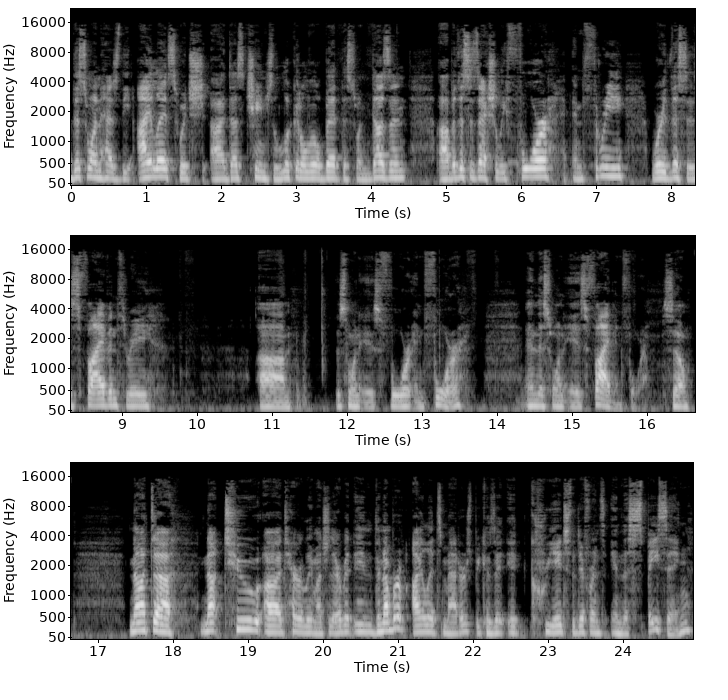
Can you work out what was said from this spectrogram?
this one has the eyelets, which uh, does change the look a little bit. This one doesn't. Uh, but this is actually four and three, where this is five and three. Um, this one is four and four, and this one is five and four. So not uh, not too uh, terribly much there, but the number of eyelets matters because it, it creates the difference in the spacing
